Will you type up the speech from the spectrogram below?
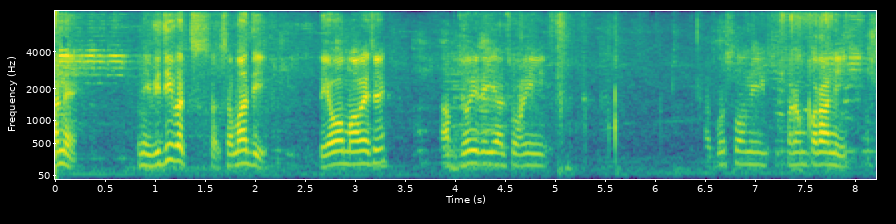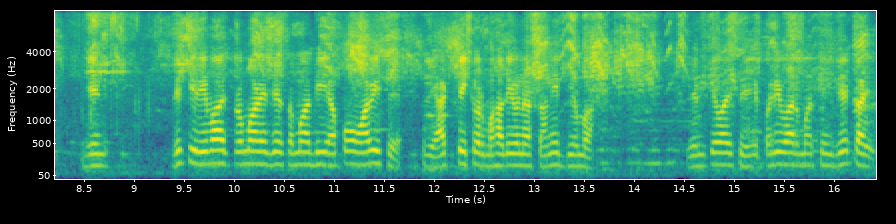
અને એની વિધિવત સમાધિ દેવામાં આવે છે. આપ જોઈ રહ્યા છો અહીં ગોસ્વામી પરંપરાની જે રીતિ રિવાજ પ્રમાણે જે સમાધિ આપવામાં આવી છે શ્રી હાટકેશ્વર મહાદેવના સાનિધ્યમાં જેમ કહેવાય છે, એ પરિવારમાંથી જે કાંઈ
